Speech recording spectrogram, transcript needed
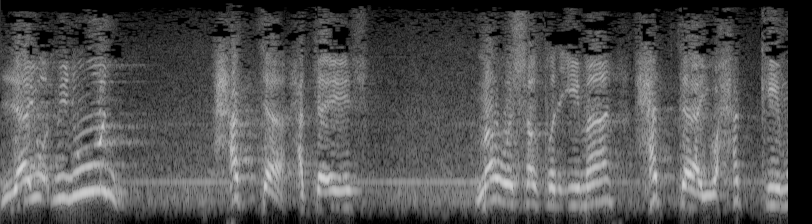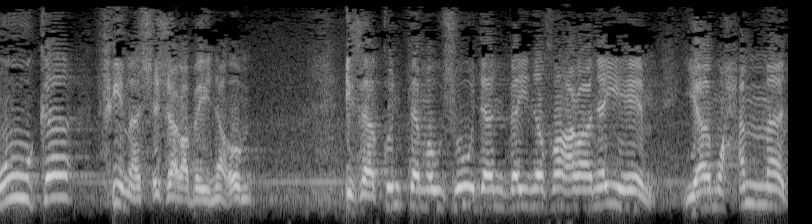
لا يؤمنون حتى حتى إيش؟ ما هو شرط الإيمان؟ حتى يحكموك فيما شجر بينهم إذا كنت موجودا بين ظهرانيهم يا محمد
